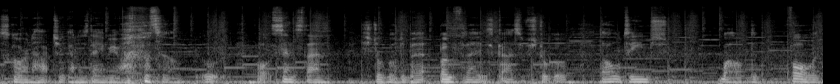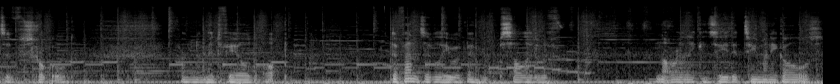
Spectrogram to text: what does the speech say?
scoring a hat trick on his debut. so, but since then, he struggled a bit. Both of these guys have struggled. The whole team's, well, the forwards have struggled from the midfield up. Defensively, we've been solid. We've not really conceded too many goals.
